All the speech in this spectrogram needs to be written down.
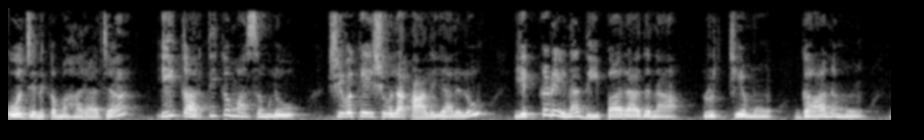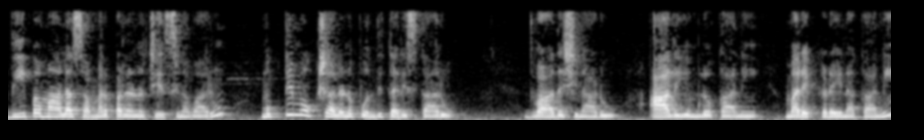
ఓ జనక మహారాజా ఈ కార్తీక మాసంలో శివకేశవుల ఆలయాలలో ఎక్కడైనా దీపారాధన నృత్యము గానము దీపమాల సమర్పణను చేసినవారు ముక్తిమోక్షాలను పొంది తరిస్తారు. ద్వాదశి నాడు ఆలయంలో కాని మరెక్కడైనా కాని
